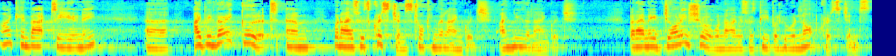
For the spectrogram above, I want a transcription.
I came back to uni. Uh, I'd been very good at, um, when I was with Christians, talking the language. I knew the language. But I made jolly sure when I was with people who were not Christians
